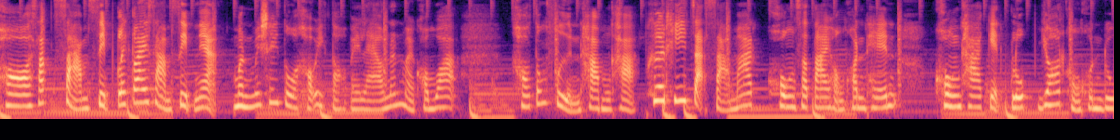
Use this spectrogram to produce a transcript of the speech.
พอสัก 30 ใกล้ ๆ 30 เนี่ย มันไม่ใช่ตัวเขาอีกต่อไปแล้ว นั่นหมายความว่า เขาต้องฝืนทำค่ะ เพื่อที่จะสามารถคงสไตล์ของคอนเทนต์คงทาร์เก็ตกลุ่มยอดของคนดู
